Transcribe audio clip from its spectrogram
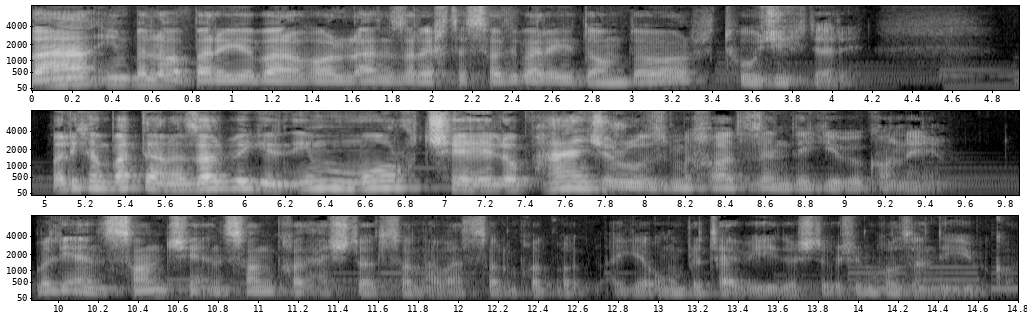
و این برای برای حال از نظر اقتصادی برای دامدار توجیه داره. ولی که بعد در نظر بگیرید این مرغ 45 روز می‌خواد زندگی بکنه. ولی انسان چی؟ انسان می‌خواد 80 سال 90 سال می‌خواد اگه عمر طبیعی داشته باشه می‌خواد زندگی بکنه.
